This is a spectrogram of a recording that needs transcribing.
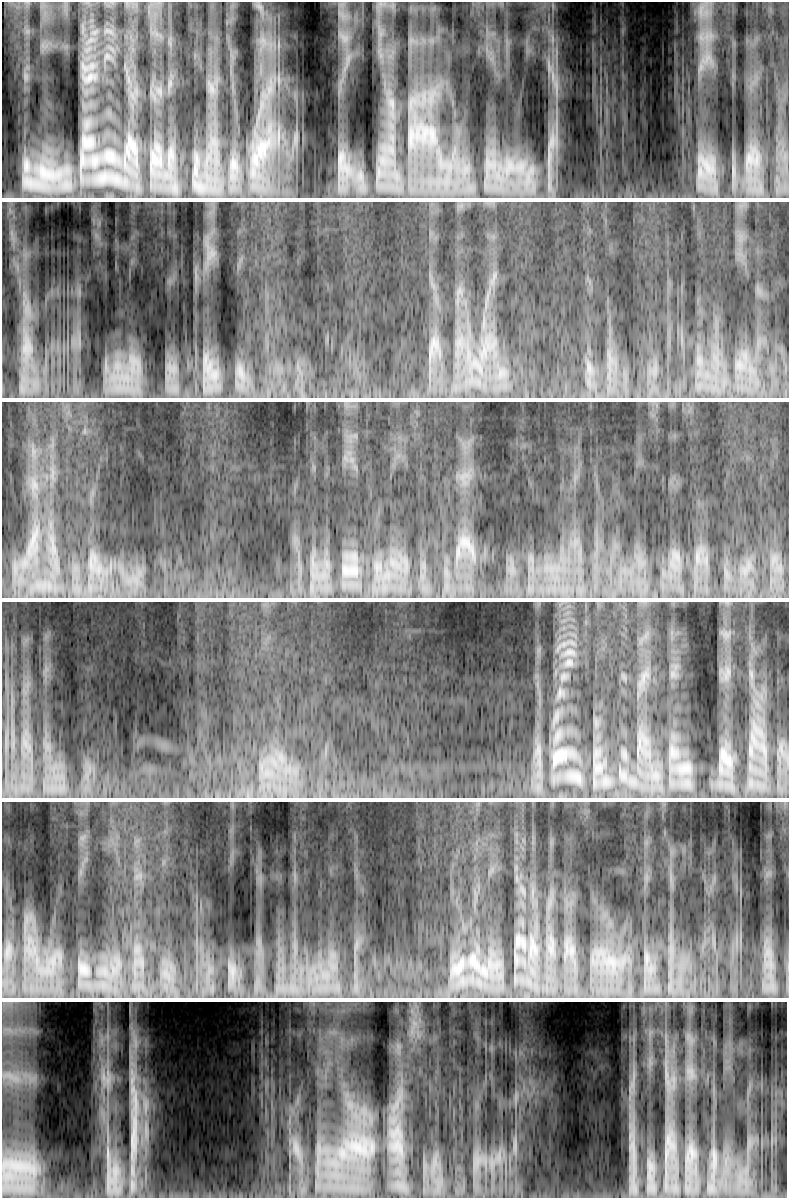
是你一旦练掉之后呢，电脑就过来了，所以一定要把龙先留一下，这也是个小窍门啊，兄弟们是可以自己尝试一下的。小凡玩这种图打这种电脑呢，主要还是说有意思。而且呢，这些图呢也是自带的，对兄弟们来讲呢，没事的时候自己也可以打打单机，挺有意思的。那关于重置版单机的下载的话，我最近也在自己尝试一下，看看能不能下。如果能下的话，到时候我分享给大家。但是很大，好像要二十个 G 左右了，而且下起来特别慢啊。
